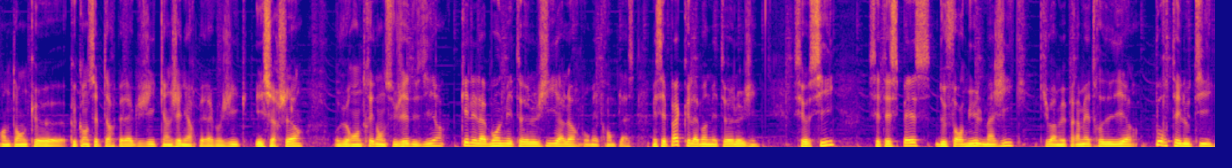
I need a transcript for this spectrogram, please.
en tant que, que concepteur pédagogique, ingénieur pédagogique et chercheur, on veut rentrer dans le sujet de dire quelle est la bonne méthodologie alors pour mettre en place. Mais c'est pas que la bonne méthodologie, c'est aussi cette espèce de formule magique qui va me permettre de dire pour tel outil,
